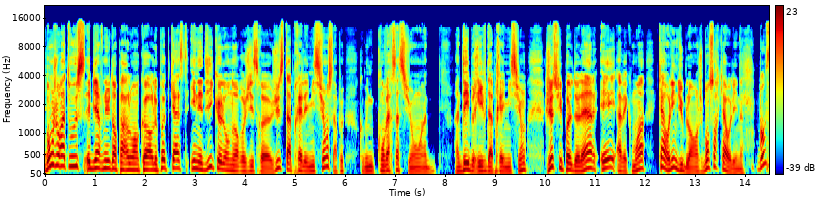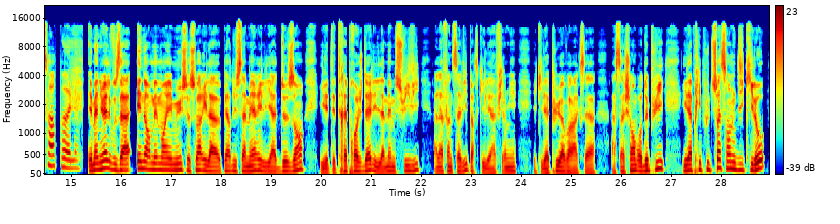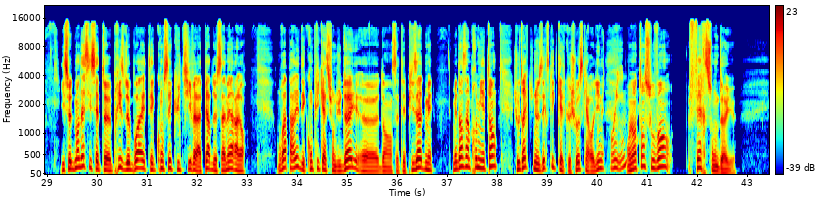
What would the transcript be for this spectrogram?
Bonjour à tous et bienvenue dans Parlons encore, le podcast inédit que l'on enregistre juste après l'émission. C'est un peu comme une conversation, un débrief d'après émission. Je suis Paul Delair et avec moi Caroline Dublanche. Bonsoir Caroline. Bonsoir Paul. Emmanuel vous a énormément ému ce soir. Il a perdu sa mère il y a deux ans. Il était très proche d'elle. Il l'a même suivi à la fin de sa vie parce qu'il est infirmier et qu'il a pu avoir accès à, à sa chambre. Depuis, il a pris plus de 70 kilos. Il se demandait si cette prise de bois était consécutive à la perte de sa mère. Alors, on va parler des complications du deuil euh, dans cet épisode, mais, mais dans un premier temps, je voudrais que tu nous expliques quelque chose, Caroline. Oui. On entend souvent faire son deuil.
